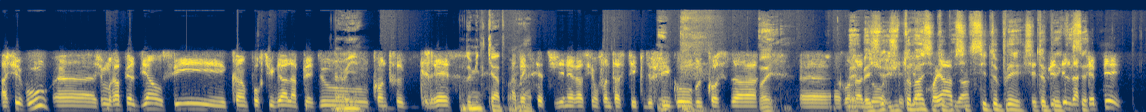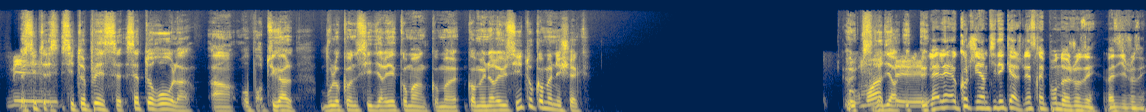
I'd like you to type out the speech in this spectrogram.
à chez vous, euh, je me rappelle bien aussi quand Portugal a perdu Ah oui. contre Grèce en 2004. ouais. avec cette génération fantastique de Figo, Rui Costa, Ouais. euh, Ronaldo. mais justement, s'il te, hein. te plaît, s'il te plaît, difficile c'est- d'accepter. Mais, mais s'il te, te plaît, ce- 7 euros là en- au Portugal, vous le considériez comment? Comme, un- comme une réussite ou comme un échec? Pour Euh, moi, euh, Là, là, coach, il y a un petit décalage. Laisse répondre José. Vas-y, José.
